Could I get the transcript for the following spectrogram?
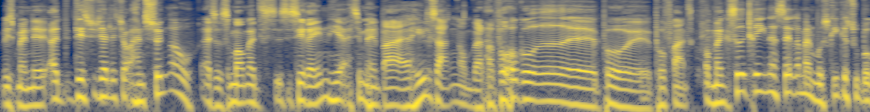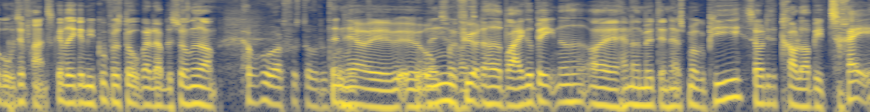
hvis man, øh, og det synes jeg er lidt sjovt. Han synger jo, altså som om, at sirenen her simpelthen bare er hele sangen om, hvad der er foregået øh, på, øh, på fransk. Og man kan sidde og grine, selvom man måske ikke er super god til fransk. Jeg ved ikke, om I kunne forstå, hvad der blev sunget om. Jeg kunne godt forstå det. Den her øh, øh, unge fyr, der havde brækket benet, og øh, han havde mødt den her smukke pige. Så var de kravlet op i et træ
